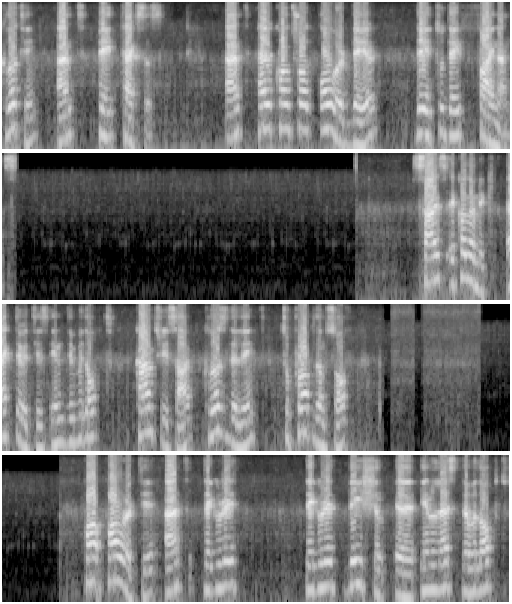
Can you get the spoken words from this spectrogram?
clothing, and paid taxes, and have control over their day-to-day -day finance. Science economic activities in developed countries are closely linked to problems of poverty and degradation uh, in less developed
